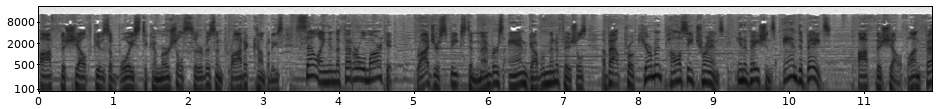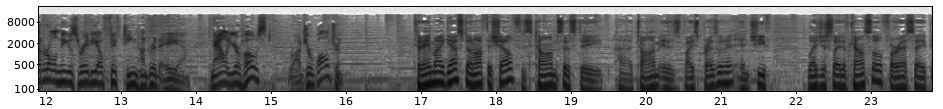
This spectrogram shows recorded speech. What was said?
Off the Shelf gives a voice to commercial service and product companies selling in the federal market. Roger speaks to members and government officials about procurement policy trends, innovations, and debates. Off the Shelf on Federal News Radio 1500 AM. Now, your host, Roger Waldron. Today, my guest on Off the Shelf is Tom Sisti. Uh, Tom is Vice President and Chief Legislative Counsel for SAP.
